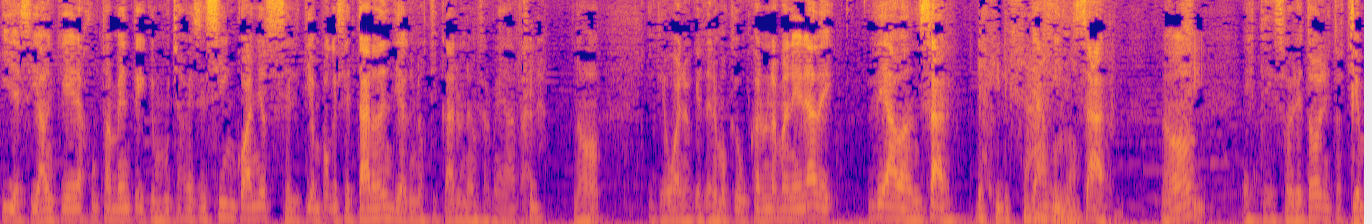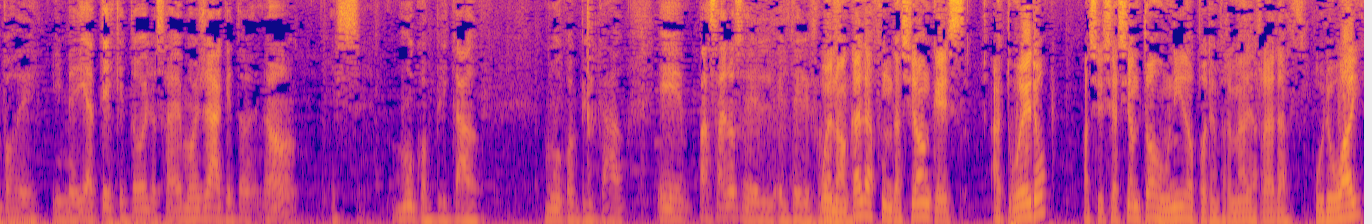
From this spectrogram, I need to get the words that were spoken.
Y decían que era justamente que muchas veces cinco años es el tiempo que se tarda en diagnosticar una enfermedad rara, Sí. ¿no? Y que bueno, que tenemos que buscar una manera de, de avanzar, de agilizar. de agilizar, ¿no? Sí. Este, sobre todo en estos tiempos de inmediatez, que todos lo sabemos ya, que todo, ¿no? Es muy complicado, muy complicado. Eh, pasanos el, el teléfono. Bueno, acá la fundación que es Atuero, Asociación Todos Unidos por Enfermedades Raras Uruguay,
